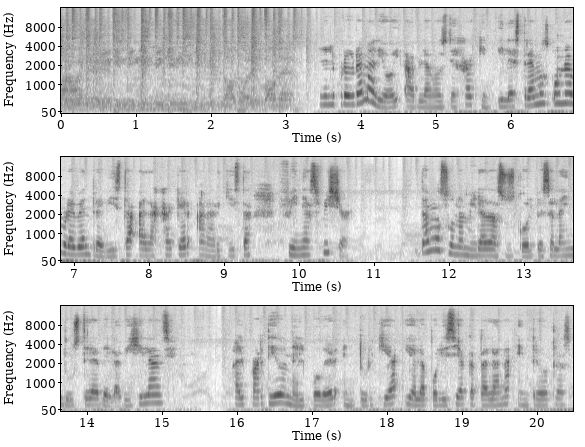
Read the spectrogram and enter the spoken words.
madre. Gimme, gimme, gimme, gimme todo el poder. En el programa de hoy hablamos de hacking y les traemos una breve entrevista a la hacker anarquista Phineas Fisher. Damos una mirada a sus golpes a la industria de la vigilancia, al partido en el poder en Turquía y a la policía catalana, entre otras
